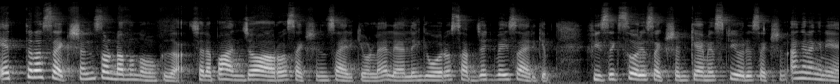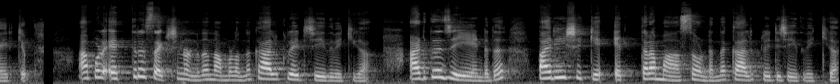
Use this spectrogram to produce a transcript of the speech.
എത്ര സെക്ഷൻസ് ഉണ്ടെന്ന് നോക്കുക. ചിലപ്പോൾ അഞ്ചോ ആറോ സെക്ഷൻസ് ആയിരിക്കും ഉള്ളത് അല്ലേ? അല്ലെങ്കിൽ ഓരോ സബ്ജക്റ്റ് വൈസ് ആയിരിക്കും. ഫിസിക്സ് ഒരു സെക്ഷൻ കെമിസ്ട്രി ഒരു സെക്ഷൻ അങ്ങനെ അങ്ങനെ ആയിരിക്കും. അപ്പോൾ എത്ര സെക്ഷൻ ഉണ്ടെന്ന് നമ്മളൊന്ന് കാൽക്കുലേറ്റ് ചെയ്ത് വെക്കുക. അടുത്തത് ചെയ്യേണ്ടത് പരീക്ഷയ്ക്ക് എത്ര മാസം ഉണ്ടെന്ന് കാൽക്കുലേറ്റ് ചെയ്ത് വെക്കുക.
